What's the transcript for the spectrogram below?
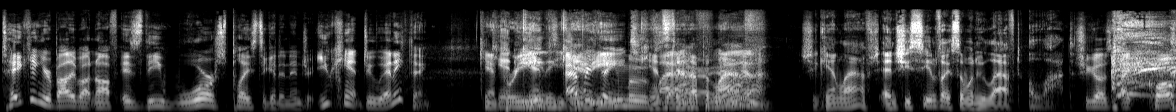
taking your belly button off is the worst place to get an injury. You can't do anything. Can't, Can't- breathe. can't- you can't everything eat, moves Can't stand up and laugh. Yeah. She can't laugh. And she seems like someone who laughed a lot. She goes, I quote,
